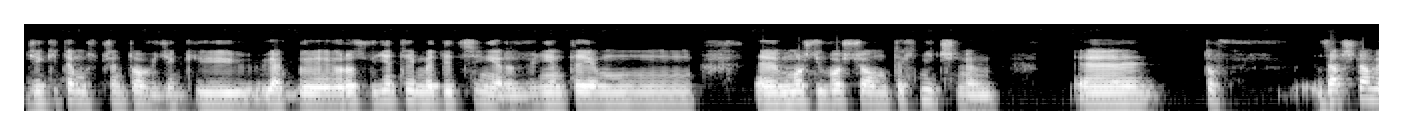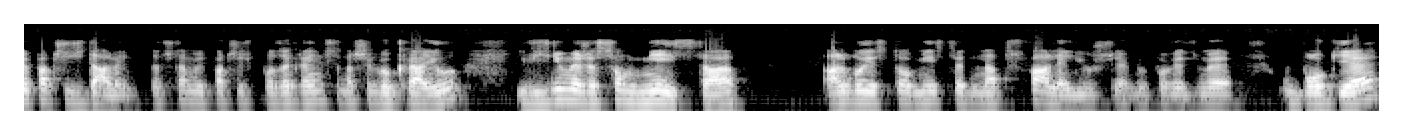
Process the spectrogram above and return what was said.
dzięki temu sprzętowi, dzięki jakby rozwiniętej medycynie, rozwiniętej mm, e, możliwościom technicznym, e, to zaczynamy patrzeć dalej, zaczynamy patrzeć poza granice naszego kraju i widzimy, że są miejsca, albo jest to miejsce na trwale już jakby powiedzmy ubogie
